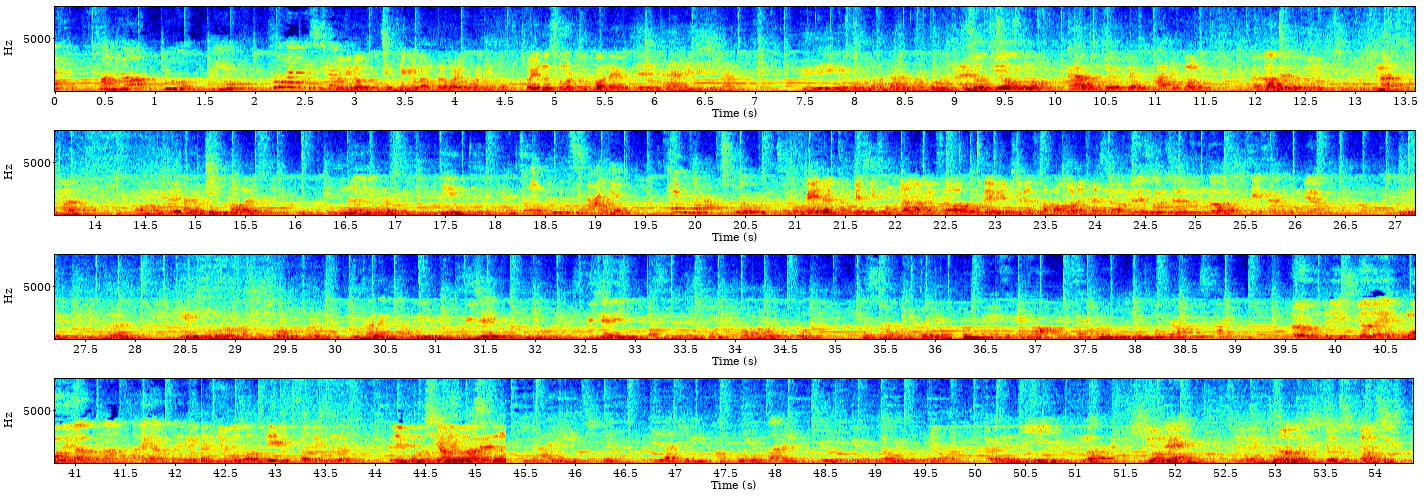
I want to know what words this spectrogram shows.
전서, 구, 그리고 소개하는 시간. 이런 생태계를 만들어가려고 합니다. 저희는 22건의 다양해지지만 그들이 결국 만나는 방법은 달려 뛰어서 하나부터 다 해본 어떤 데서 좀 좋지는 않지만 어, 네. 다른 데이터가 있을 수 있고 누구나 이용할 수 있는 내용들 교육적인 콘텐츠가 아닌 사용자 맞춤으로 매달 두 배씩 성장하면서 올해 매출은 3억 원을 달성 게임성으로 만들고 인터넷 강의, VJ 강의, VJ 오늘의 집에서 옥션 윤태기와 포스터 여러분들이 주변에 공원에 가거나 산에 가거나 여기 일보서 업데이트 서비스 그리고 지역 서비스 이 IAC는 일반적인 광고 효과를 이렇게 못하고 있거든요. 저희는 이 음악 기존의 그런 직접 측정식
